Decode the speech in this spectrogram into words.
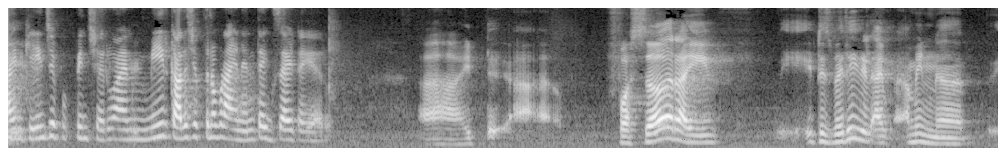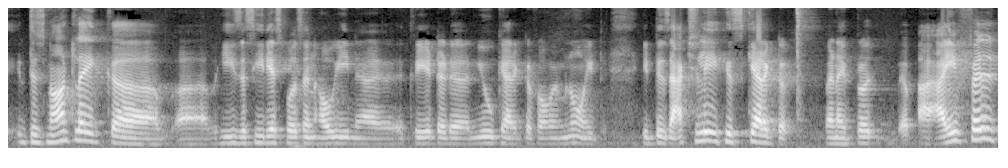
ఆయనకి ఏం చెప్పించారు ఆయన మీరు కథ చెప్తున్నప్పుడు ఆయన ఎంత ఎగ్జైట్ అయ్యారు it for sir I it is very I mean it is not like uh, uh, he's a serious person, how he uh, created a new character from him. No, it, it is actually his character. When I, I felt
